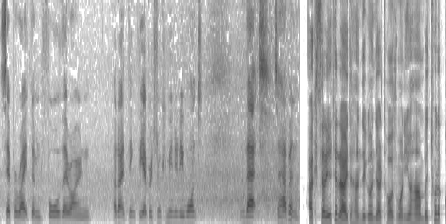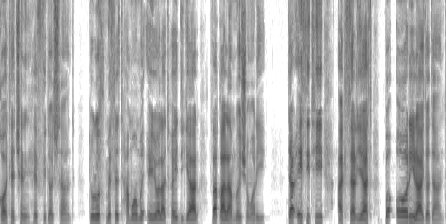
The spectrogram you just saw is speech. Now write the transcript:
separate them for their own. I don't think the Aboriginal community want that to happen. اکثریت رای دهندگان در تازمانیا هم به طور قاطع چنین حسی داشتند درست مثل تمام ایالتهای دیگر و قلمرو شمالی در ACT اکثریت با آری رای دادند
